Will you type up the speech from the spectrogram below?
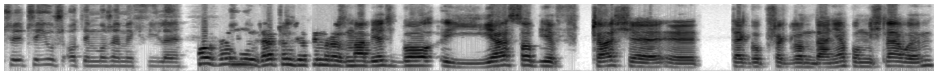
czy, czy już o tym możemy chwilę. Możemy zacząć o tym rozmawiać, bo ja sobie w czasie tego przeglądania pomyślałem,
